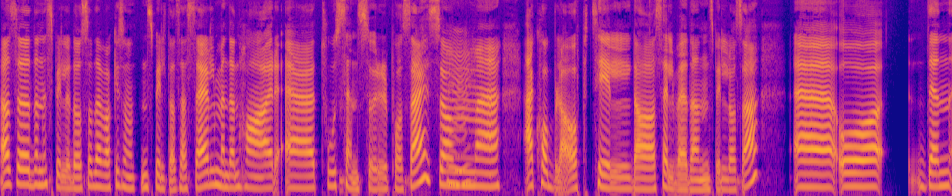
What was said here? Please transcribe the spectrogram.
Altså, denne spillet også, det var ikke sånn at den spilte av seg selv, men den har eh, to sensorer på seg som Mm. eh, er kobla opp til da selve den spilledåsa. Eh, og den mm,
